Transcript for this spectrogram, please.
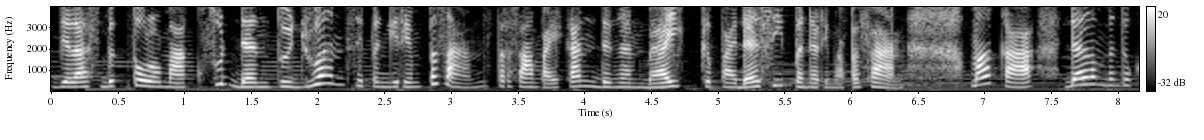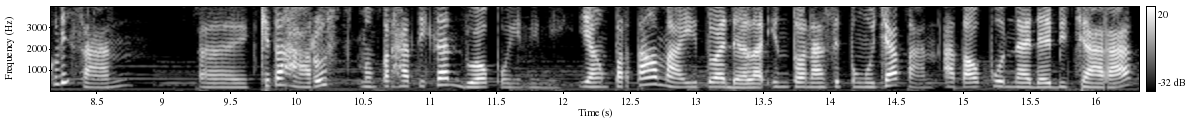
jelas betul maksud dan tujuan si pengirim pesan tersampaikan dengan baik kepada si penerima pesan. Maka, dalam bentuk lisan, e, kita harus memperhatikan dua poin ini. Yang pertama itu adalah intonasi pengucapan ataupun nada bicara,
